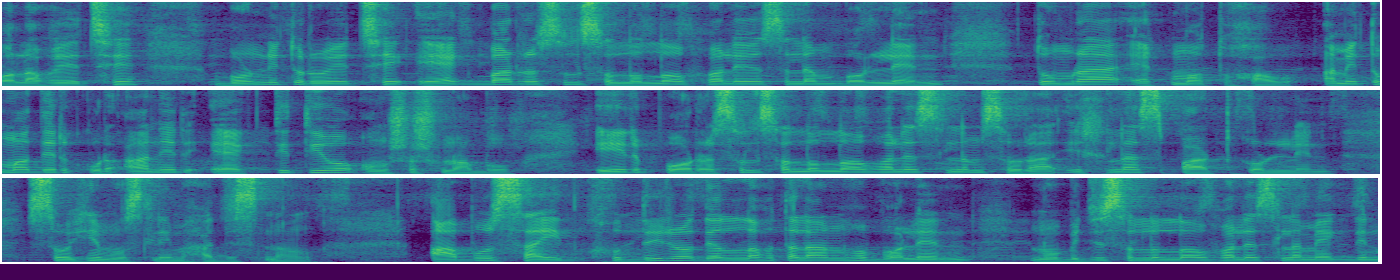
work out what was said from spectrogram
বলা হয়েছে, বর্ণিত রয়েছে, একবার রসুল সাল্লাহ আলাইসাল্লাম বললেন, তোমরা একমত হও, আমি তোমাদের কোরআনের এক তৃতীয় অংশ শোনাবো। এরপর রসুল সাল্লাহ আলাইসাল্লাম সুরা ইখলাস পাঠ করলেন। সহি মুসলিম হাদিস নং আবু সাইদ খুদ্রি রদাল্লাহ তালাহ বলেন, নবীজি সাল্লাহ আলাইসলাম একদিন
